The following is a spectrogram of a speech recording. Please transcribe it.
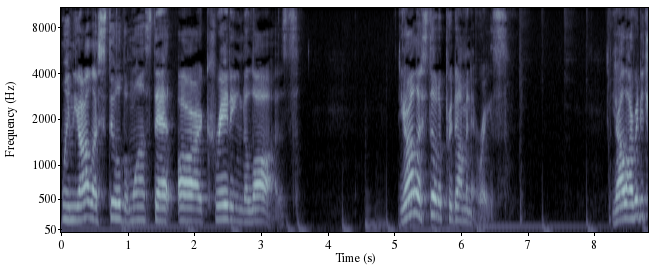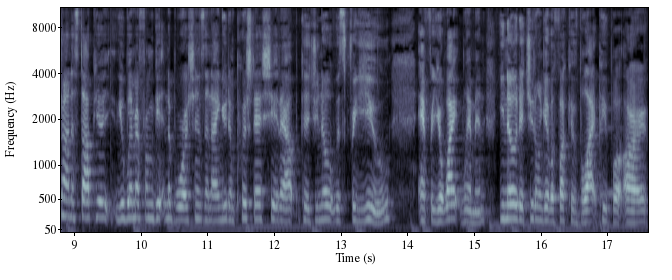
when y'all are still the ones that are creating the laws? Y'all are still the predominant race." Y'all already trying to stop your, your women from getting abortions, and now you didn't push that shit out because you know it was for you and for your white women. You know that you don't give a fuck if black people are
